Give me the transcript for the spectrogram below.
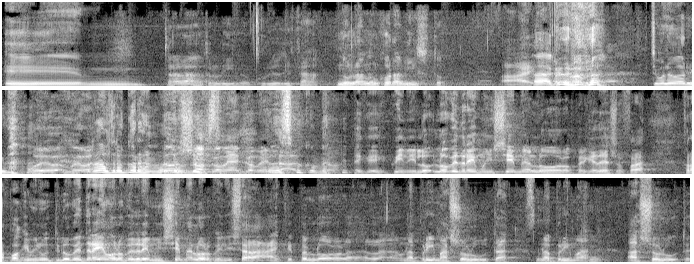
E, mm, Tra l'altro, Lino, curiosità, non l'hanno ancora visto. Ah, ecco. ah, vabbè. ci volevo arrivare. Voleva- voleva- Tra l'altro ancora non, non so visto. come è Non so com'è. E che- quindi lo, lo vedremo insieme a loro, perché adesso fra, fra pochi minuti lo vedremo, lo vedremo insieme a loro, quindi sarà anche per loro la- la- una prima assoluta. una prima assoluta.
